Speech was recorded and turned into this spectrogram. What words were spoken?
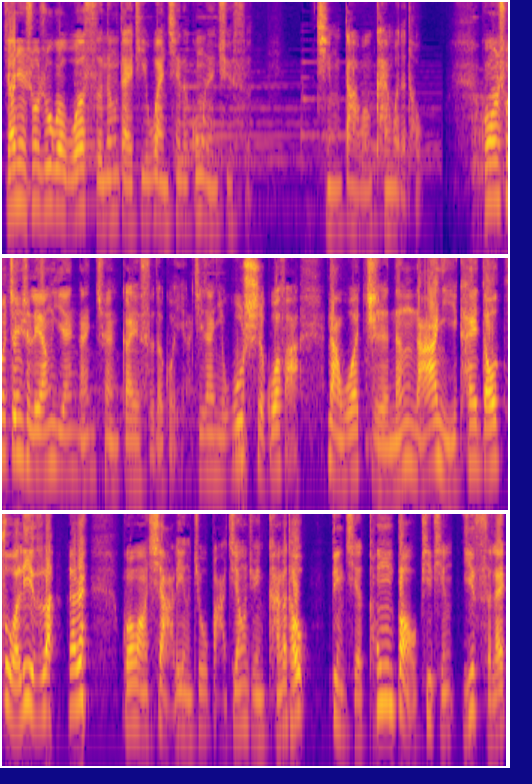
将军说：“如果我死能代替万千的工人去死，请大王砍我的头。”国王说：“真是良言难劝，该死的鬼呀！既然你无视国法，那我只能拿你开刀做例子了。”来人！国王下令就把将军砍了头，并且通报批评，以此来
